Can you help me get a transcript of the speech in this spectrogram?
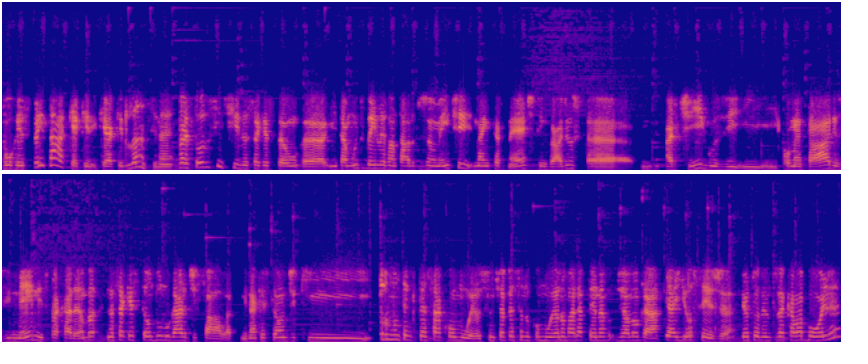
Vou respeitar, que é aquele, que é aquele lance, né? Faz todo sentido essa questão. Uh, e tá muito bem levantado, principalmente na internet. Tem vários uh, artigos e, e, e comentários e memes pra caramba nessa questão do lugar de fala. E na questão de que todo mundo tem que pensar como eu. Se não estiver pensando como eu, não vale a pena dialogar. E aí, ou seja, eu tô dentro daquela bolha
